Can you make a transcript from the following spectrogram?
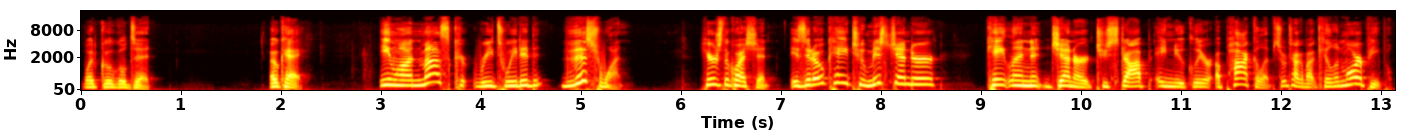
what Google did. Okay. Elon Musk retweeted this one. Here's the question. Is it okay to misgender Caitlyn Jenner to stop a nuclear apocalypse? We're talking about killing more people.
